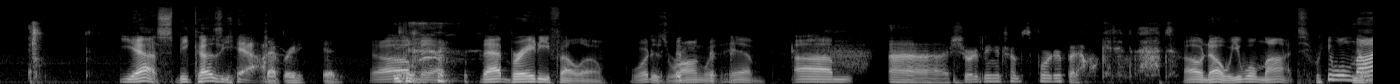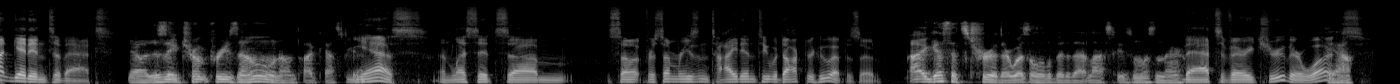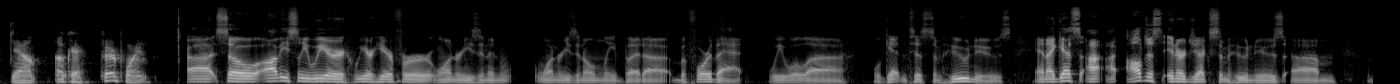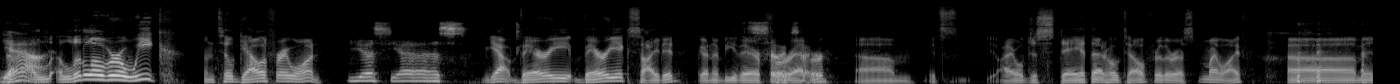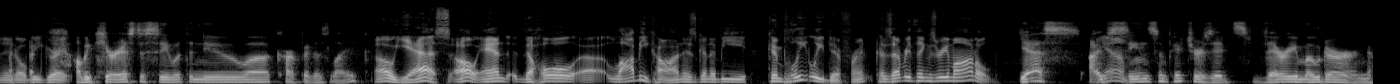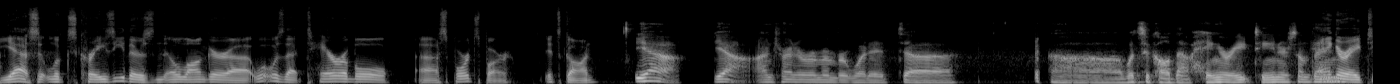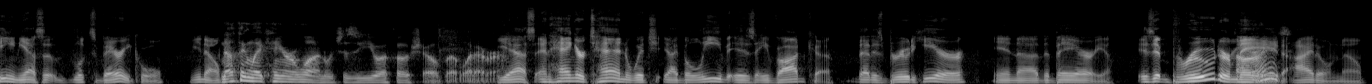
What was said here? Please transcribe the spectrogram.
Yes, because, yeah. that Brady kid. Oh, man. that Brady fellow. What is wrong with him? Um, Uh, short of being a Trump supporter, but I won't get into that. oh, no, we will not. We will No. not get into that. No, this is a Trump-free zone on podcast. Yes, unless it's um, so, for some reason tied into a Doctor Who episode. I guess that's true. There was a little bit of that last season, wasn't there? That's very true. There was. Yeah. Yeah. Okay. Fair point. Uh, so obviously we are we are here for one reason and one reason only. But uh, before that, we will uh, we'll get into some Who news, and I guess I, I, I'll just interject some Who news. Um, Yeah. a, a little over a week until Gallifrey one. Yes. Yes. Yeah, very very excited. Gonna be there So forever. Um, it's I will just stay at that hotel for the rest of my life, um, and it'll be great. I'll be curious to see what the new uh, carpet is like. Oh yes. Oh, and the whole uh, LobbyCon is going to be completely different because everything's remodeled. Yes, I've Yeah. seen some pictures. It's very modern. Yes, it looks crazy. There's no longer uh, what was that terrible uh, sports bar? It's gone. Yeah. Yeah. I'm trying to remember what it. Uh, what's it called now? Hangar 18 or something. Hangar 18. Yes, it looks very cool. You know. Nothing like Hangar 1, which is a UFO show, but whatever. Yes, and Hangar 10, which I believe is a vodka that is brewed here in uh, the Bay Area. Is it brewed or made? right. I don't know.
